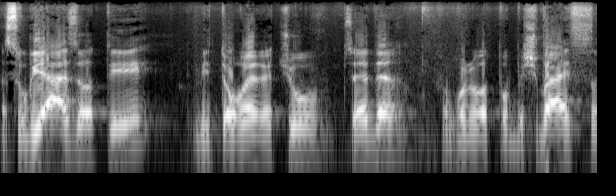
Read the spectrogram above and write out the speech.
הסוגיה הזאת היא מתעוררת שוב, בסדר? אתם יכולים לראות פה ב-17,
